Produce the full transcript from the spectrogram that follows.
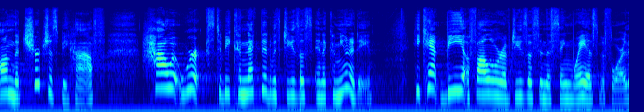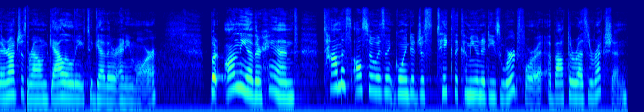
on the church's behalf how it works to be connected with Jesus in a community. He can't be a follower of Jesus in the same way as before. They're not just around Galilee together anymore. But on the other hand, Thomas also isn't going to just take the community's word for it about the resurrection.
